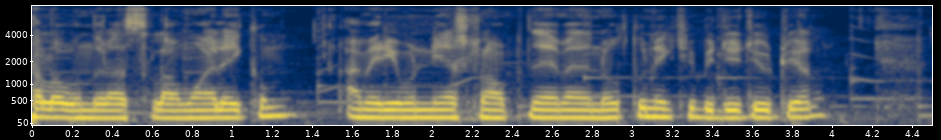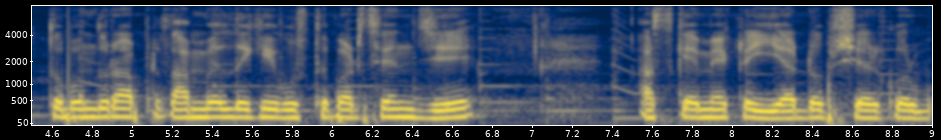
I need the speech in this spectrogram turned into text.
হ্যালো বন্ধুরা, আসসালামু আলাইকুম। আমি রিমন নিয়ে আসলাম আপনাদের নতুন একটি ভিডিও টিউটোরিয়াল তো বন্ধুরা, আপনার তাম্বেল দেখেই বুঝতে পারছেন যে আজকে আমি একটা ইয়ারড্রপ শেয়ার করব।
